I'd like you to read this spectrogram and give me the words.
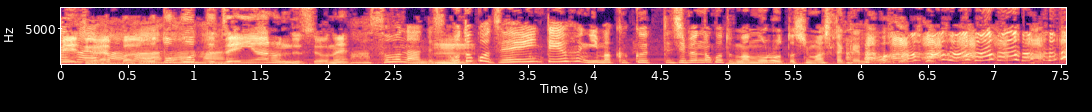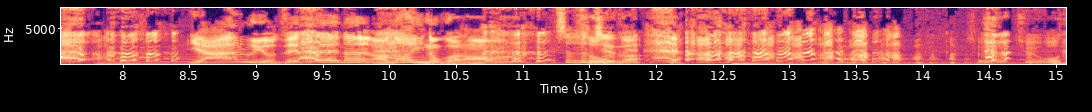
メージが、やっぱ男って全員あるんですよね。あ、そうなんです、うん男全員っていう風に今くくって自分のこと守ろうとしましたけど。いや、あるよ。絶対ない。あ、ないのかな処女中名。そうか。いや 少女中、おつ。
